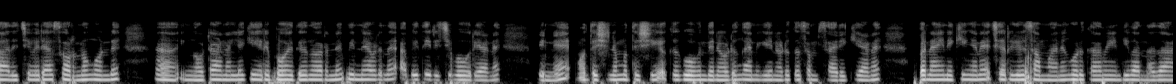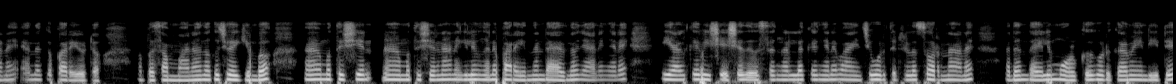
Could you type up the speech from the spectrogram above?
ബാധിച്ചവർ ആ സ്വർണം കൊണ്ട് ഇങ്ങോട്ടാണല്ലേ കയറിപ്പോയത് എന്ന് പറഞ്ഞ് പിന്നെ അവിടുന്ന് അബി തിരിച്ചു പോരുകയാണ്. പിന്നെ മുത്തശ്ശനും മുത്തശ്ശിയും ഒക്കെ ഗോവിന്ദനോടും കനകയനോടും ഒക്കെ സംസാരിക്കുകയാണ്. അപ്പം ഞാൻ ഇങ്ങനെ ചെറിയൊരു സമ്മാനം കൊടുക്കാൻ വേണ്ടി വന്നതാണ് എന്നൊക്കെ പറയൂ കേട്ടോ അപ്പോൾ സമ്മാനം എന്നൊക്കെ ചോദിക്കുമ്പോൾ മുത്തശ്ശൻ ആ, മുത്തശ്ശനാണെങ്കിലും ഇങ്ങനെ പറയുന്നുണ്ടായിരുന്നു. ഞാനിങ്ങനെ ഇയാൾക്ക് വിശേഷ ദിവസങ്ങളിലൊക്കെ ഇങ്ങനെ വാങ്ങിച്ചു കൊടുത്തിട്ടുള്ള സ്വർണമാണ് അതെന്തായാലും മോൾക്ക് കൊടുക്കാൻ വേണ്ടിയിട്ട്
